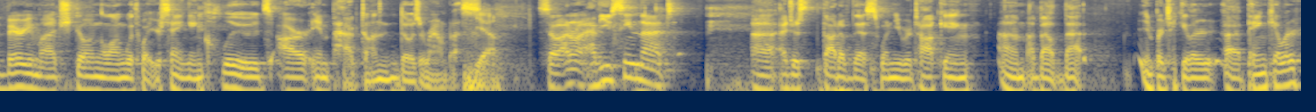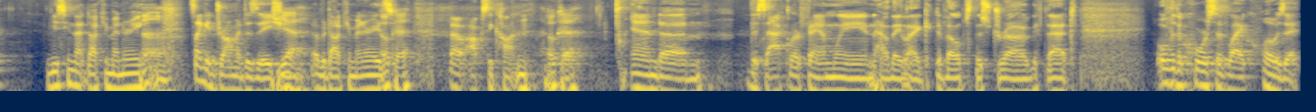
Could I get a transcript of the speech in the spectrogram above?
very much going along with what you're saying includes our impact on those around us. yeah So I don't know. Have you seen that? Uh, I just thought of this when you were talking um, about that in particular uh, painkiller. Have you seen that documentary? Uh-uh. It's like a dramatization Yeah. of a documentary. It's Okay. about OxyContin okay and um, the Sackler family and how they like developed this drug that over the course of like what was it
